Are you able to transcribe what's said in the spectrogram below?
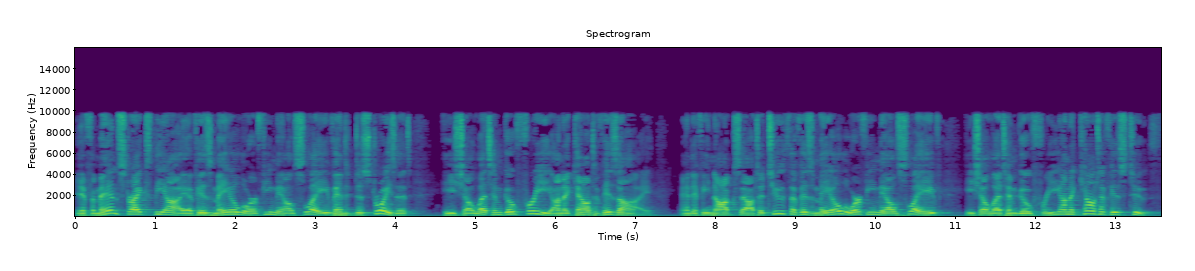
If a man strikes the eye of his male or female slave and destroys it, he shall let him go free on account of his eye. And if he knocks out a tooth of his male or female slave, he shall let him go free on account of his tooth.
